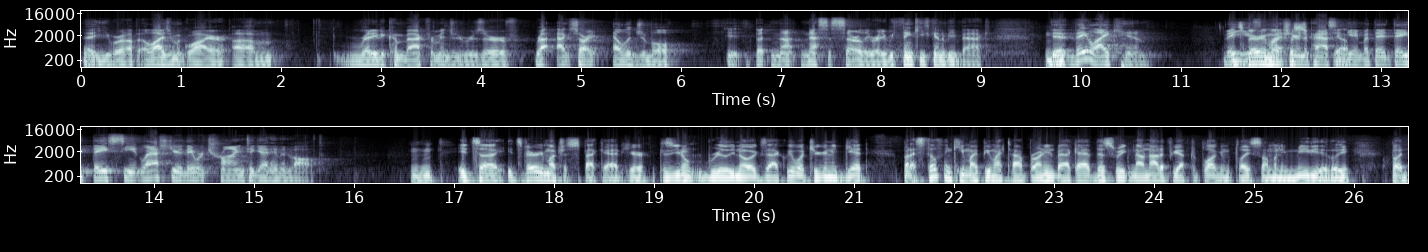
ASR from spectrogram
that you brought up, Elijah McGuire, um, ready to come back from injured reserve. Ra- sorry, eligible, but not necessarily ready. We think he's going to be back. Mm-hmm. They, they, like him. They it's used him last year in the passing yeah. game, but they, they, they see last year they were trying to get him involved. Mm-hmm. It's a uh, it's very much a spec ad here because you don't really know exactly what you're going to get. But I still think he might be my top running back ad this week. Now, not if you have to plug and play someone immediately, but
